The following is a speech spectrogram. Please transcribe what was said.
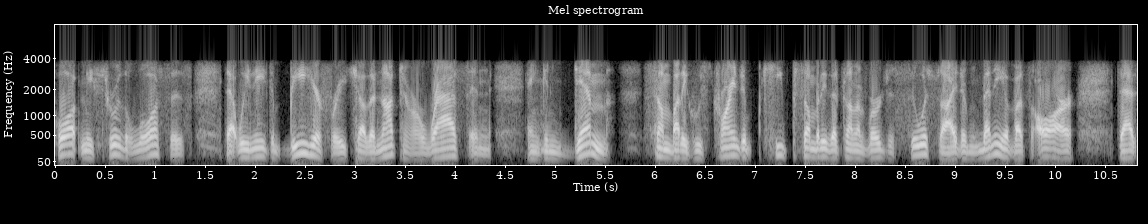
taught me through the losses that we need to be here for each other, not to harass and and condemn somebody who's trying to keep somebody that's on the verge of suicide, and many of us are that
